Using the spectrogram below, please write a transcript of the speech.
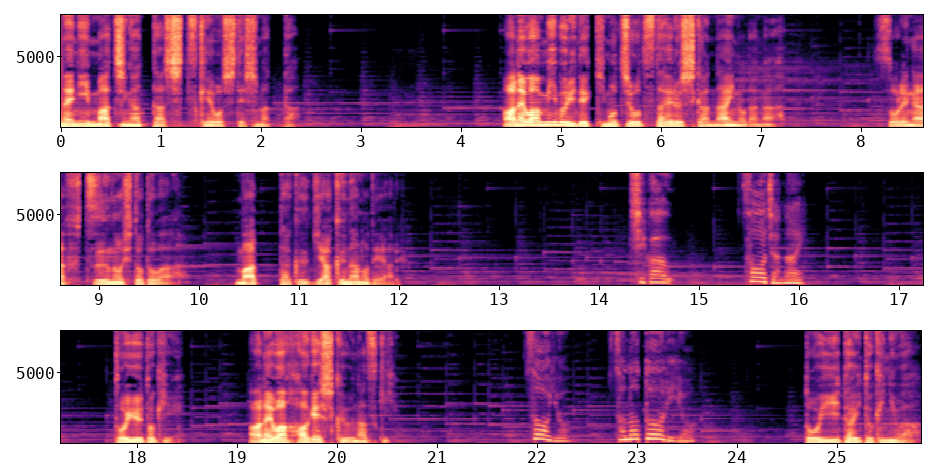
姉に間違ったしつけをしてしまった。姉は身振りで気持ちを伝えるしかないのだがそれが普通の人とは全く逆なのである。違う。そうじゃない。という時姉は激しくうなずきそうよ。その通りよ。と言いたい時には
